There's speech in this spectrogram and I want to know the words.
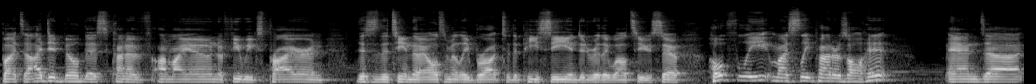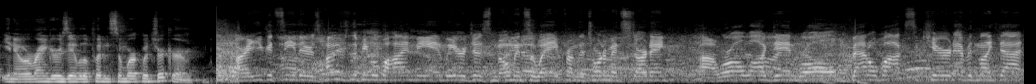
but uh, I did build this kind of on my own a few weeks prior, and this is the team that I ultimately brought to the PC and did really well too. So hopefully my sleep powders all hit and uh, you know, Oranguru is able to put in some work with Trick Room. All right, you can see there's hundreds of people behind me, and we are just moments away from the tournament starting. Uh, we're all logged in, we're all battle box secured, everything like that,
